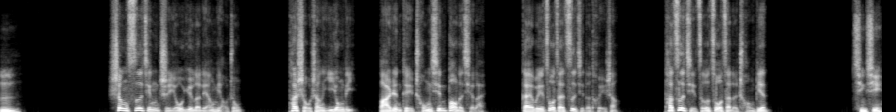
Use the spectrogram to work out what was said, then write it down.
嗯。盛思景只犹豫了两秒钟，他手上一用力，把人给重新抱了起来，改为坐在自己的腿上，他自己则坐在了床边。清新，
